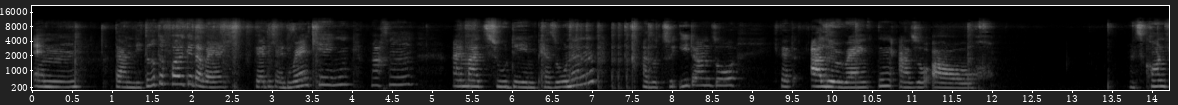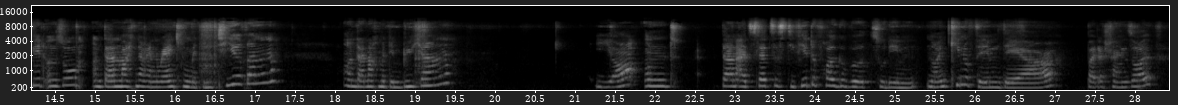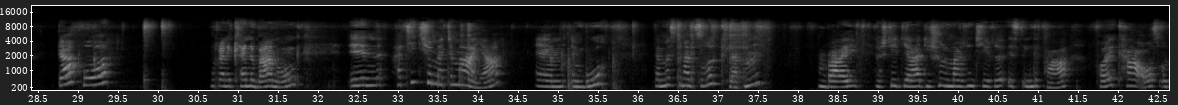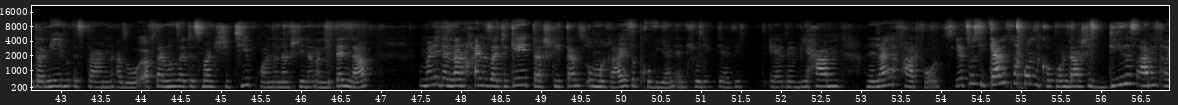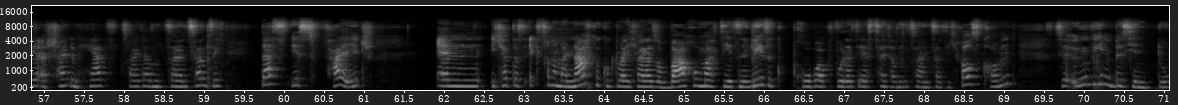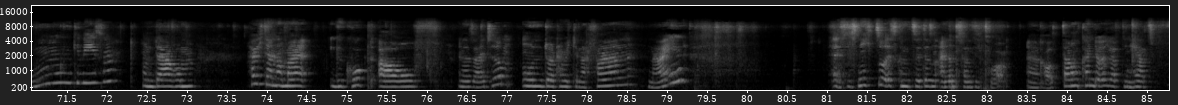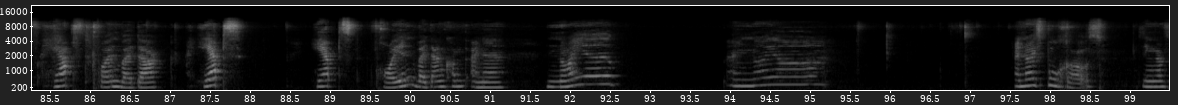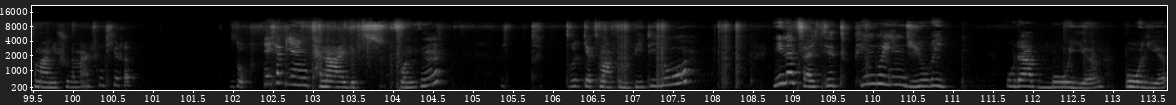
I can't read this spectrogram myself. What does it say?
Ähm, dann die dritte Folge, da werde ich ein Ranking machen. Einmal zu den Personen, also zu Ida und so. Ich werde alle ranken, also auch das Cornfield und so. Und dann mache ich noch ein Ranking mit den Tieren und dann noch mit den Büchern. Ja, und dann als letztes die vierte Folge wird zu dem neuen Kinofilm, der bald erscheinen soll. Davor noch eine kleine Warnung. In Haticho Metemaya ähm, im Buch, da müsste man zurückklappen, weil da steht ja, die Schule Tiere ist in Gefahr voll Chaos und daneben ist dann, also auf der anderen Seite ist magische Tierfreunde und dann stehen dann alle Bänder. Und wenn ihr dann noch eine Seite geht, da steht ganz um Reiseproviant, entschuldigt er sich. Wir haben eine lange Fahrt vor uns. Jetzt muss ich ganz nach unten gucken und da steht, dieses Abenteuer erscheint im Herbst 2022. Das ist falsch. Ähm, ich habe das extra nochmal nachgeguckt, weil ich war da so, warum macht sie jetzt eine Leseprobe, obwohl das erst 2022 rauskommt? Das wäre irgendwie ein bisschen dumm gewesen. Und darum habe ich dann nochmal geguckt auf einer Seite und dort habe ich dann erfahren, nein, es ist nicht so, es kommt 2021 vor, äh, raus. Darum könnt ihr euch auf den Herbst, Herbst freuen, weil da Herbst, Herbst freuen, weil dann kommt eine neue, ein neuer, ein neues Buch raus den ganz normal in die Schule Tiere. So, ich habe ihren Kanal gefunden. Ich drücke jetzt mal auf ein Video. Nina zeichnet Pinguin, Jury oder Boje. Bolie.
